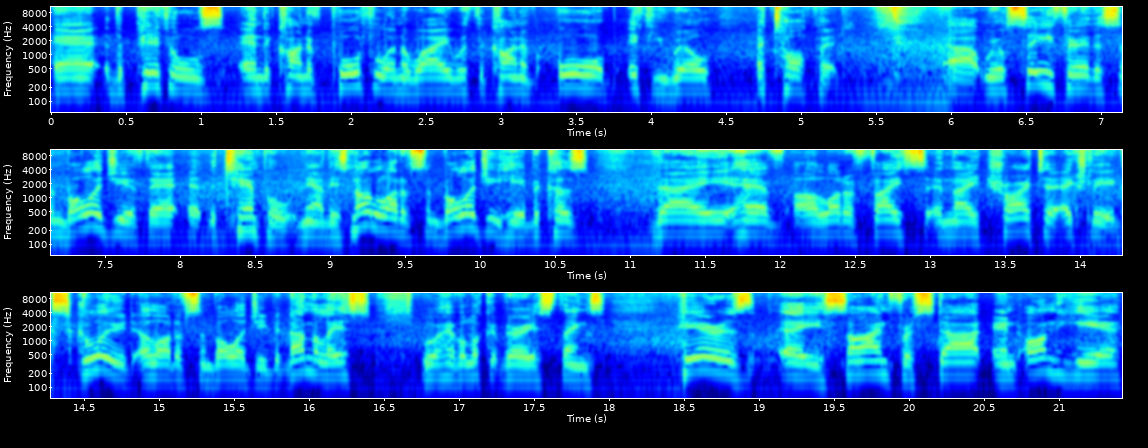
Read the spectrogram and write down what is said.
uh, the petals and the kind of portal in a way with the kind of orb if you will atop it. Uh, we'll see further symbology of that at the temple. Now there's not a lot of symbology here because they have a lot of faiths and they try to actually exclude a lot of symbology but nonetheless we'll have a look at various things. Here is a sign for a start and on here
